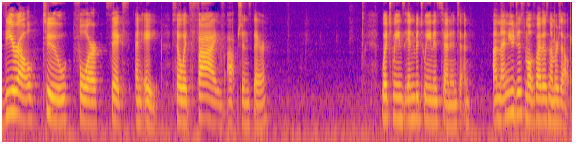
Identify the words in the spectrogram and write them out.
Zero, two, four, six, and eight. So it's five options there, which means in between is 10 and 10. And then you just multiply those numbers out.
